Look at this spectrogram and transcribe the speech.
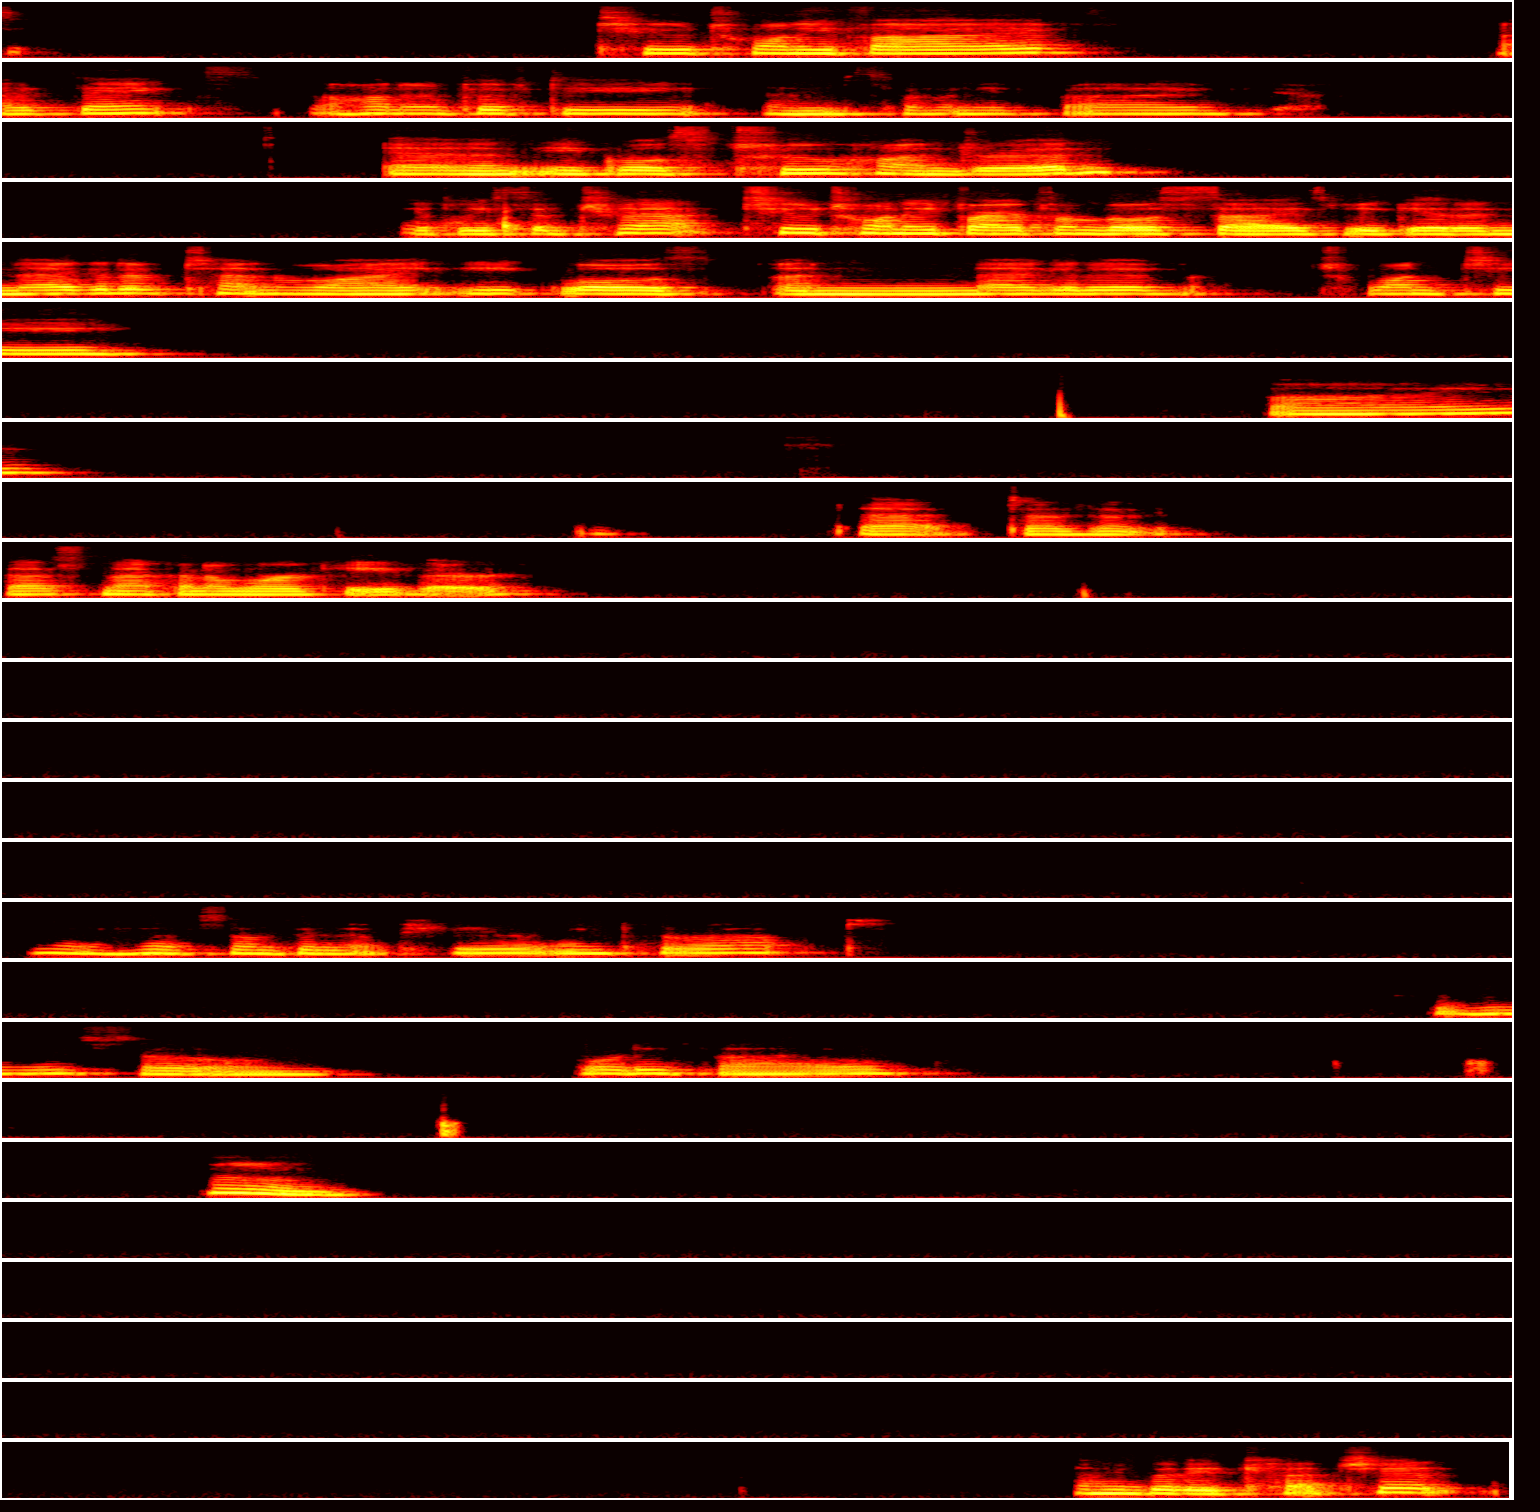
225. I think, 150 and 75. And equals 200. If we subtract 225 from both sides, we get a negative 10y equals a negative 20. Five. That doesn't that's not going to work either. I have something up here incorrect. so 45. Hmm. Anybody catch it?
